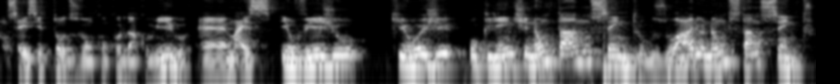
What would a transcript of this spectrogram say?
não sei se todos vão concordar comigo, é, mas eu vejo que hoje o cliente não está no centro, o usuário não está no centro.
